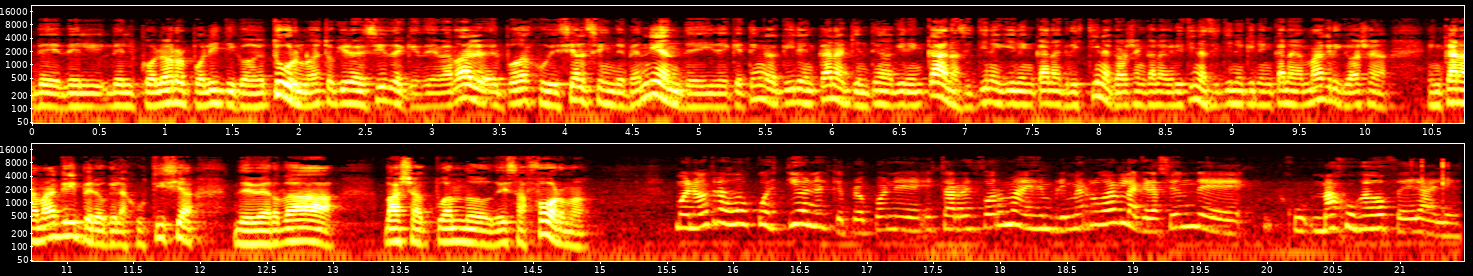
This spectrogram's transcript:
de- del, del color político de turno. Esto quiere decir de que de verdad el, Poder Judicial sea independiente y de que tenga que ir en cana quien tenga que ir en cana. Si tiene que ir en cana Cristina, que vaya en cana Cristina. Si tiene que ir en cana Macri, que vaya en cana Macri, pero que la justicia de verdad vaya actuando de esa forma. Bueno, otras dos cuestiones que propone esta reforma es, en primer lugar, la creación de ju- más juzgados federales.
